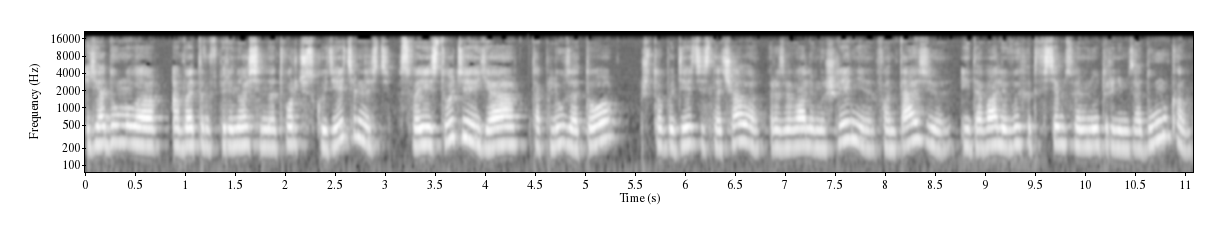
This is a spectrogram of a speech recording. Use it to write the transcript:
Я думала об этом в переносе на творческую деятельность. В своей студии я топлю за то, чтобы дети сначала развивали мышление, фантазию и давали выход всем своим внутренним задумкам,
